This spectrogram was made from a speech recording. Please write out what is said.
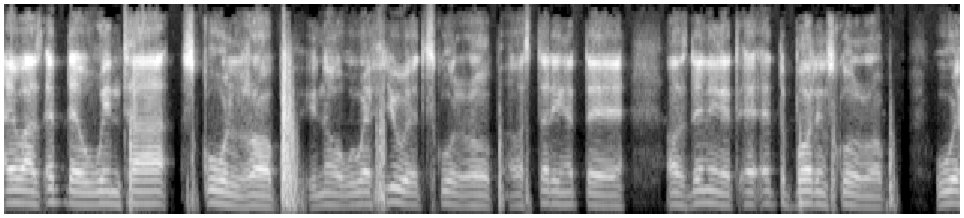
I was at the winter school, Rob. You know, we were few at school, Rob. I was studying at the, I was learning at at the boarding school, Rob. We were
